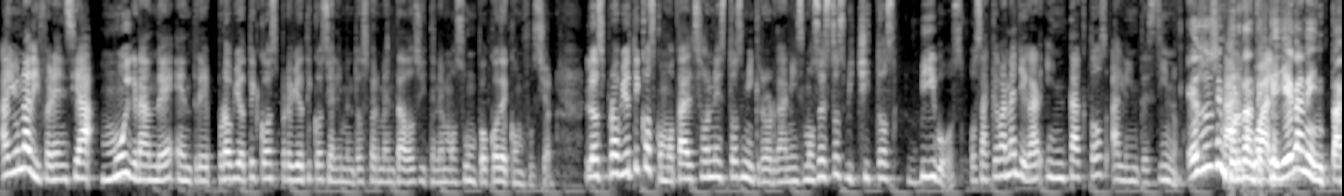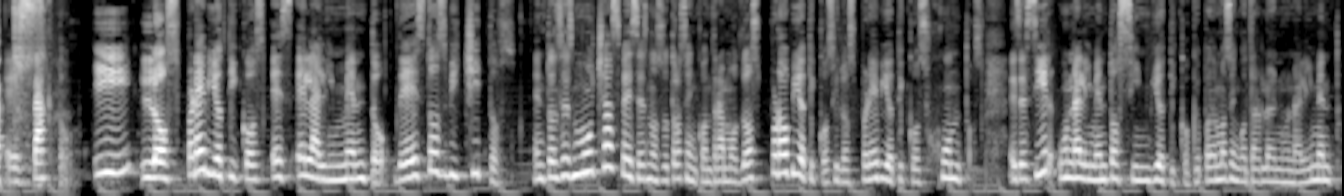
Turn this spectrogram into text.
hay una diferencia muy grande entre probióticos, prebióticos y alimentos fermentados y tenemos un poco de confusión. Los probióticos como tal son estos microorganismos, estos bichitos vivos, o sea, que van a llegar intactos al intestino. Eso es importante, que llegan intactos. Exacto. Y los prebióticos es el alimento de estos bichitos. Entonces muchas veces nosotros encontramos los probióticos y los prebióticos juntos, es decir, un alimento simbiótico que podemos encontrarlo en un alimento.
